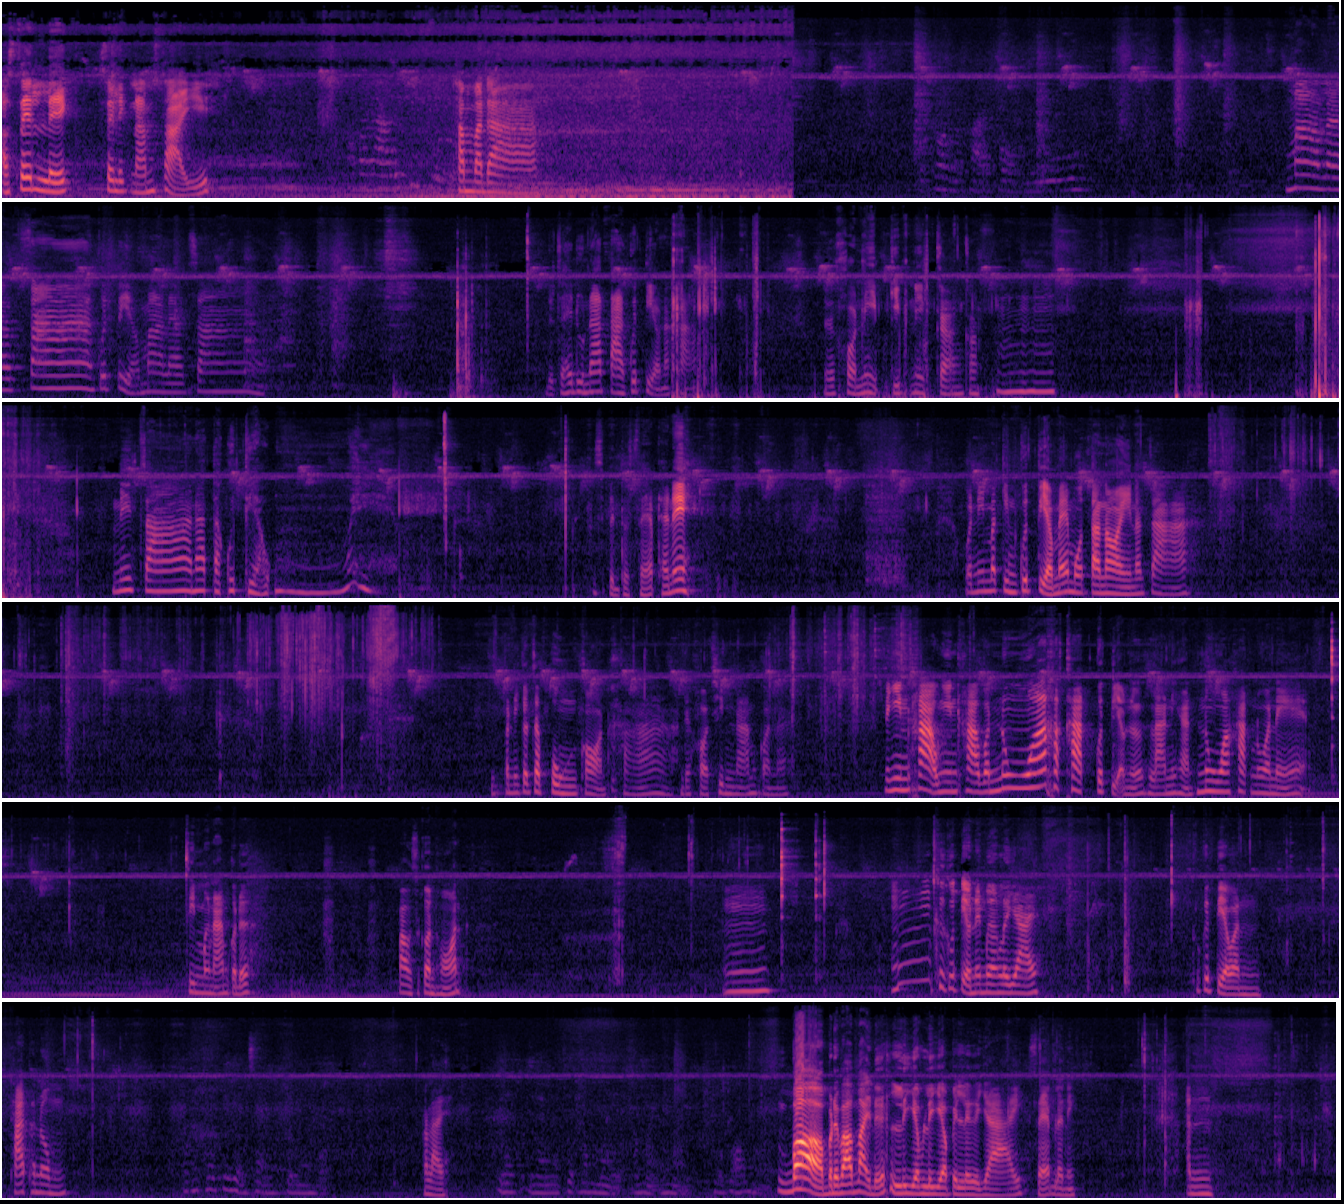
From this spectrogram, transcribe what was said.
เอาเส้นเล็ก เส้นเล็กน้ำใส ธรรมดา มาแล้วจ้าก๋วยเตี๋ยวมาแล้วจ้า เดี๋ยวจะให้ดูหน้าตาก๋วยเตี๋ยวนะคะ เดี๋ยวขอหนีบกิฟหนีบกลางก่อนอ นี่จ้าหน้าตาก๋วยเตี๋ยวอืมจะเป็นตัวแซฟแท้นี่วันนี้มากินก๋วยเตี๋ยวแม่มดตาหน่อยนะจ๊ะวันนี้ก็จะปรุงก่อนค่ะ เดี๋ยวขอชิมน้ำก่อนนะได้ยินข่าวได้ยินข่าวว่านัวคักๆก๋วยเตี๋ยวร้านนี้ฮะนัวคักนัวแน่จิ้มบางน้ำก่อนเด้อ เป่าสก่อนฮอนอืมอืมคือก๋วยเตี๋ยวในเมืองเลยยายคือก๋วยเตี๋ยวอันท้ายพนม เขาที่เห็นแซมเป็นแบบอะไร เนี่ยงานนะเธอทำใหม่เอาใหม่เอาใหม่เธอร้องใหม่บ่บริบาใหม่เด้อเลียมเลียมไปเลยย้ายแซฟแล้วนี่ อัน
